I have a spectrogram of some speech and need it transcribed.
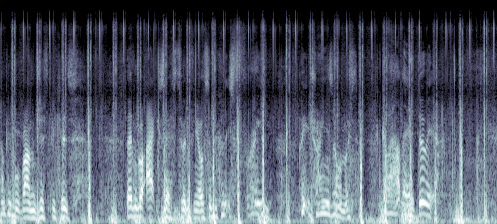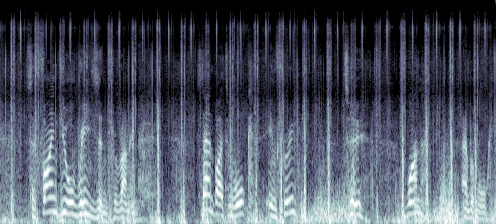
Some people run just because they haven't got access to anything else and because it's free. Put your trainers on, us. go out there, do it. So find your reason for running. Stand by to walk in three, two, one, and we're walking.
